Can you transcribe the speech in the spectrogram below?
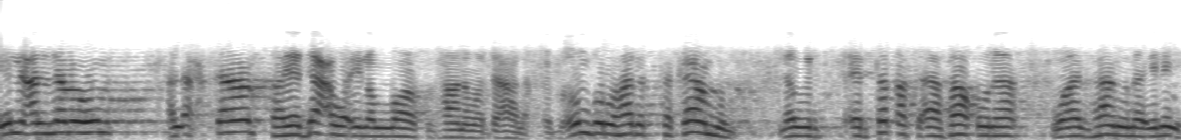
إن علمهم الأحكام فهي دعوة إلى الله سبحانه وتعالى. انظروا هذا التكامل. لو ارتقت آفاقنا وأذهاننا إليه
